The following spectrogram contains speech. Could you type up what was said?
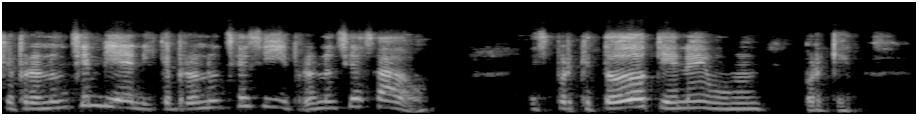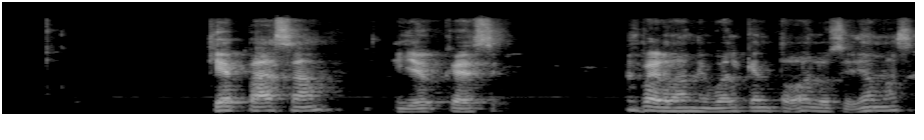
que pronuncien bien y que pronuncien así y pronuncien asado. Es porque todo tiene un porqué. ¿Qué pasa? Y yo que es, perdón, igual que en todos los idiomas,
